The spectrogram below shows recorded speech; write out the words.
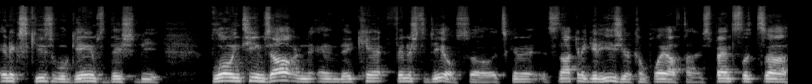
inexcusable games that they should be blowing teams out and, and they can't finish the deal. So it's gonna it's not gonna get easier come playoff time. Spence, let's uh,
